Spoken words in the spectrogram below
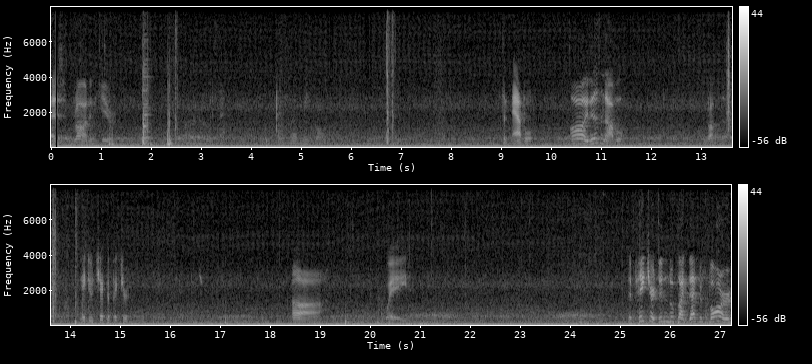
as rod in here. I don't know. What's that? Meatball? It's an apple. Oh, it is an apple. Hey, dude, check the picture. Ah. Wait. The picture didn't look like that before.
